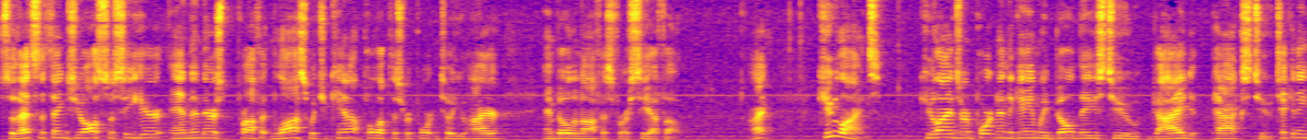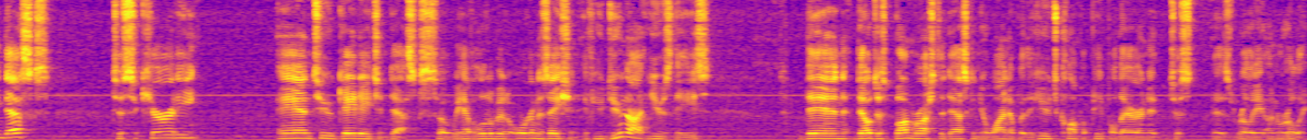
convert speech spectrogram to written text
So that's the things you also see here. And then there's profit and loss, which you cannot pull up this report until you hire and build an office for a CFO. All right. Queue lines. Queue lines are important in the game. We build these to guide PAX to ticketing desks, to security, and to gate agent desks. So we have a little bit of organization. If you do not use these, then they'll just bum rush the desk and you'll wind up with a huge clump of people there and it just is really unruly.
